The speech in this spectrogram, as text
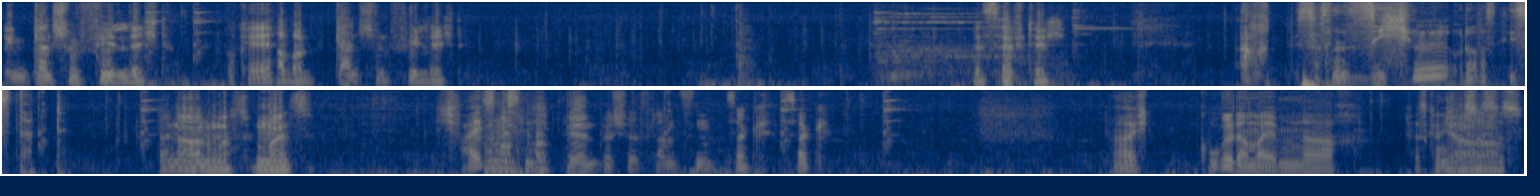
bringen ganz schön viel Licht. Okay. Aber ganz schön viel Licht. Das ist heftig. Ach, ist das eine Sichel oder was ist das? Keine Ahnung, was du meinst. Ich weiß es ein nicht. paar Beerenbüsche pflanzen. Zack, zack. Ah, ich google da mal eben nach. Ich weiß gar nicht, was das Ja. ist.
